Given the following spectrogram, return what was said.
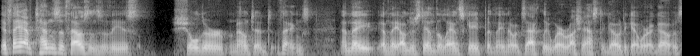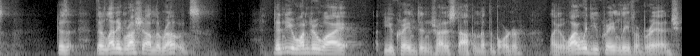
If they have tens of thousands of these shoulder-mounted things, and they and they understand the landscape and they know exactly where Russia has to go to get where it goes, because they're letting Russia on the roads. Didn't you wonder why Ukraine didn't try to stop them at the border? Like, why would Ukraine leave a bridge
